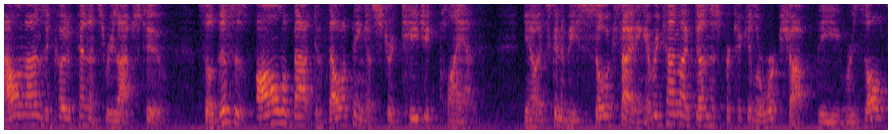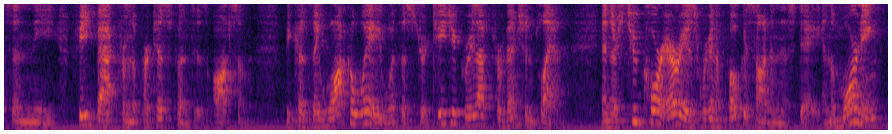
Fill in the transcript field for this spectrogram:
Al Anons and codependents relapse too. So this is all about developing a strategic plan you know, it's going to be so exciting. Every time I've done this particular workshop, the results and the feedback from the participants is awesome because they walk away with a strategic relapse prevention plan. And there's two core areas we're going to focus on in this day. In the morning,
